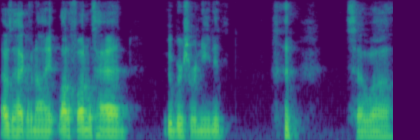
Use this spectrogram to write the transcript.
that was a heck of a night. A lot of fun was had. Ubers were needed. so uh,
